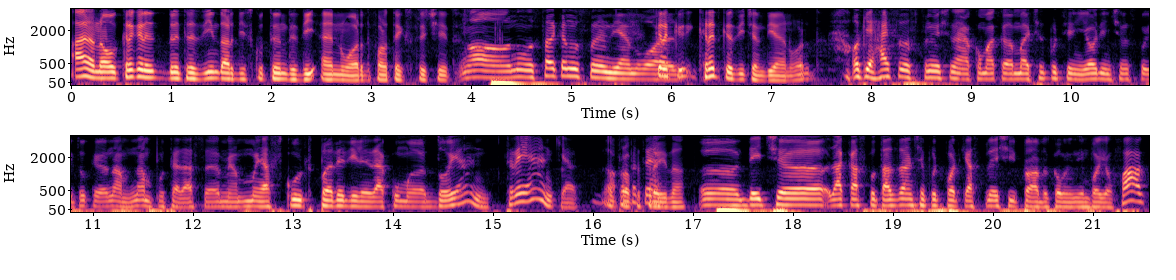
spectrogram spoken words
I don't know, cred că ne, ne trezim, dar discutând the N-word foarte explicit. Oh, nu, sper că nu spunem the N-word. Cred că, cred că zicem the N-word. Ok, hai să spunem și noi acum că mai cel puțin eu din ce îmi spui tu că eu n-am, n-am puterea să mi mai ascult părerile de acum uh, 2 ani, 3 ani chiar. Aproape trei 3, da. Uh, deci, uh, dacă ascultați de la început podcastul și probabil că unii din voi o fac,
